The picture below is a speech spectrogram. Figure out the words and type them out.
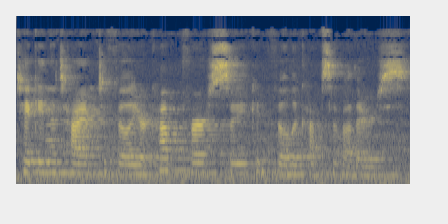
Taking the time to fill your cup first so you can fill the cups of others.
